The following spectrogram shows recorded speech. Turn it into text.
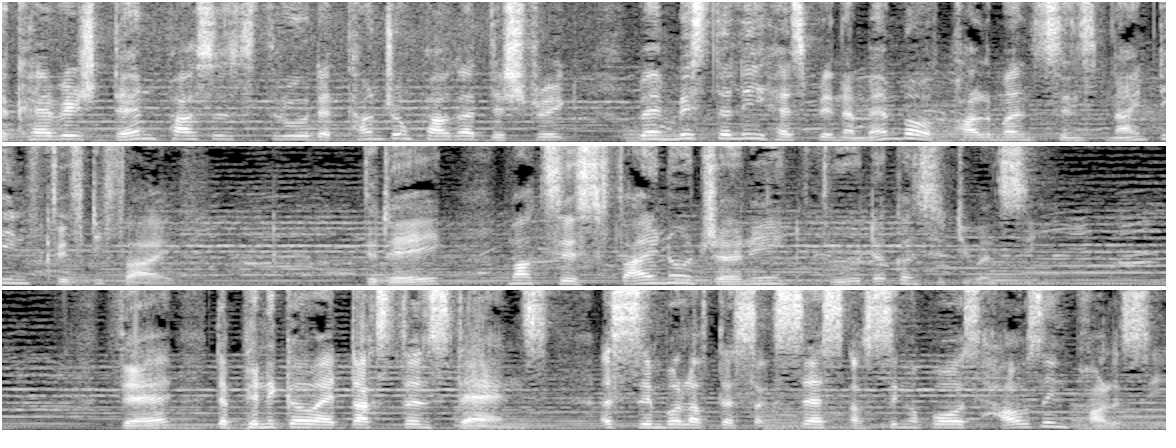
The carriage then passes through the Tanjong Pagar district where Mr. Lee has been a Member of Parliament since 1955. Today marks his final journey through the constituency. There, the pinnacle at Duxton stands, a symbol of the success of Singapore's housing policy.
